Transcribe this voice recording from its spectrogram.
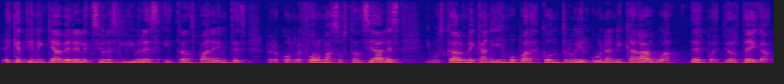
es que tienen que haber elecciones libres y transparentes, pero con reformas sustanciales y buscar mecanismos para construir una Nicaragua después de Ortega.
